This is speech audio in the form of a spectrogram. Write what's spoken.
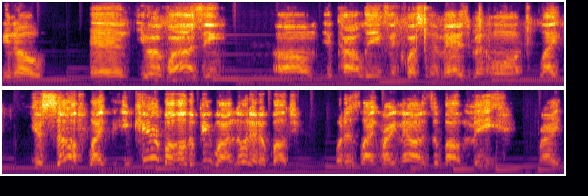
you know, and you're advising um, your colleagues and questioning management on like yourself. Like you care about other people. I know that about you, but it's like right now it's about me, right?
